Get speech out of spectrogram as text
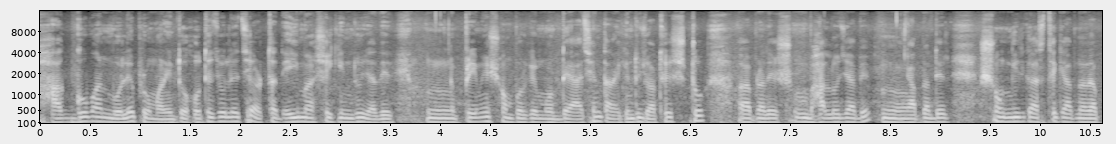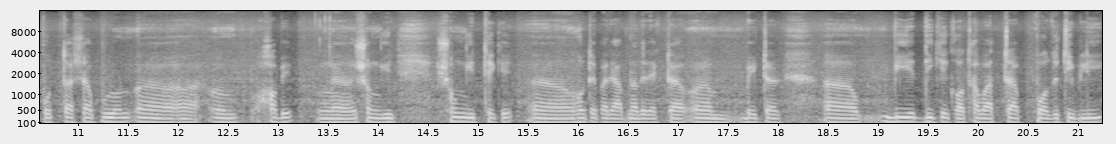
ভাগ্যবান বলে প্রমাণিত হতে চলেছে। অর্থাৎ এই মাসে কিন্তু যাদের প্রেমের সম্পর্কের মধ্যে আছেন, তারা কিন্তু যথেষ্ট আপনাদের ভালো যাবে। আপনাদের সঙ্গীর কাছ থেকে আপনারা প্রত্যাশা পূরণ হবে। সংগীত সংগীত থেকে হতে পারে আপনাদের একটা বেটার বিয়ের দিকে কথাবার্তা পজিটিভলি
